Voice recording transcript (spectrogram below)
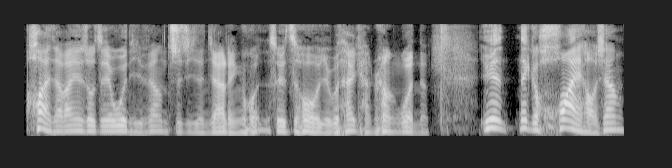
后来才发现说这些问题非常直击人家灵魂，所以之后也不太敢乱问了。因为那个坏好像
